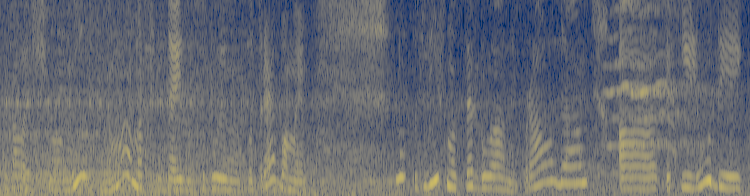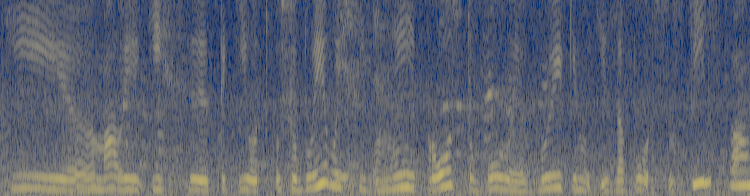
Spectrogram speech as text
сказала, що ні, немає у нас людей з особливими потребами. Ну, звісно, це була неправда. А такі люди, які е, мали якісь е, такі от особливості, вони просто були викинуті за борт суспільства,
